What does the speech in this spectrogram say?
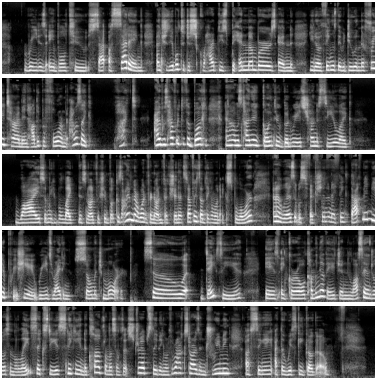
Reid is able to set a setting and she's able to describe these band members and, you know, things they would do in their free time and how they performed. I was like, what? I was halfway through the book and I was kind of going through Goodreads trying to see, like, why so many people like this nonfiction book because I am not one for nonfiction. It's definitely something I want to explore. And I was, it was fiction. And I think that made me appreciate Reid's writing so much more. So, Daisy is a girl coming of age in Los Angeles in the late 60s, sneaking into clubs on the Sunset Strip, sleeping with rock stars, and dreaming of singing at the Whisky Go Go.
